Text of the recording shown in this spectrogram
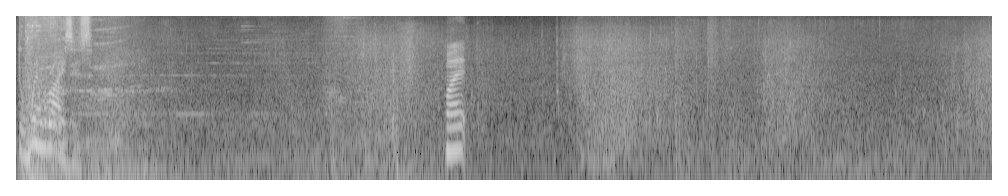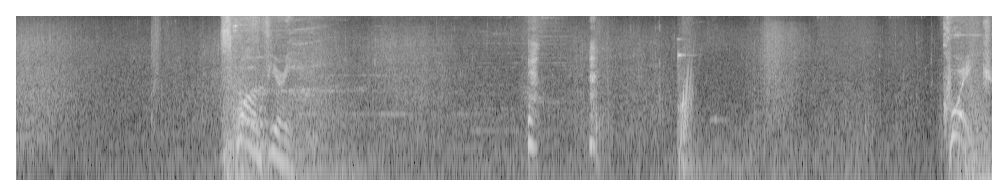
The wind rises. What? Squall and fury. Quake!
